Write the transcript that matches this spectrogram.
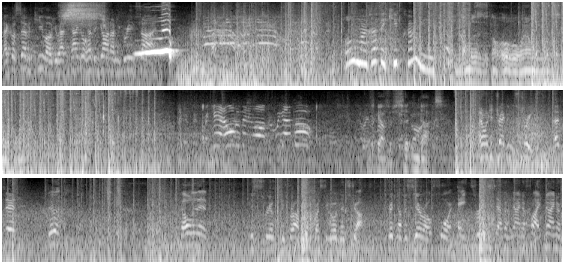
Echo 7 Kilo, you have Tango Heavy Gun on your green side. Oh my god, they keep coming. Numbers is gonna overwhelm him. at some point. We can't hold him any longer. We gotta move. These guys are sitting ducks. I don't get dragged in the street. That's it. Do it. Call it in. This is Real 2 Bravo, requesting ordnance drop. Grid number 048379590.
